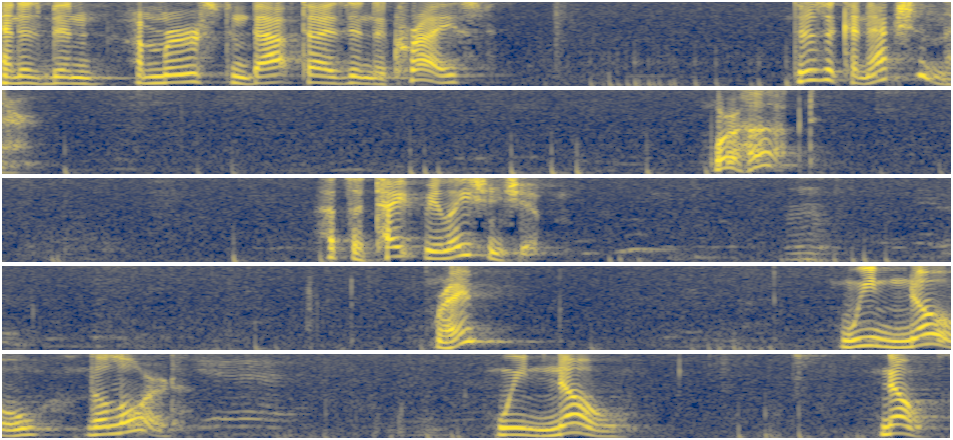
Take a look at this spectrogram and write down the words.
and has been immersed and baptized into Christ, there's a connection there. We're hooked. That's a tight relationship. Right? We know the Lord. We know. Know.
